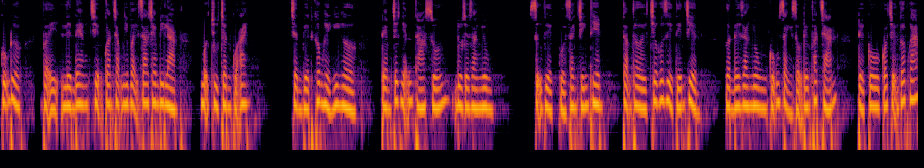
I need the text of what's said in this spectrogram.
Cũng được. Vậy liền đem chuyện quan trọng như vậy Giao cho em đi làm Mợ chủ trần của anh. Trần Việt không hề nghi ngờ, Đem chiếc nhẫn tháo xuống, đưa cho Giang Nhung. Sự việc của Giang Chính Thiên Tạm thời chưa có gì tiến triển. Gần đây Giang Nhung cũng rảnh rỗi đêm phát chán, Để cô có chuyện gấp gáp.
